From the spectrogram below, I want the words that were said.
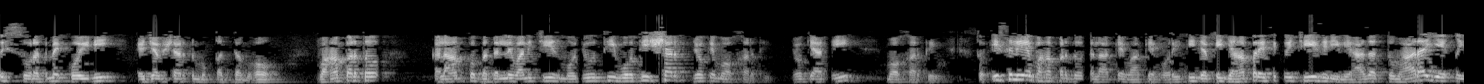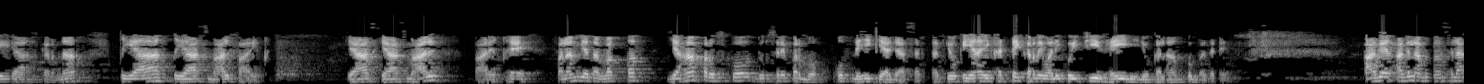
اس صورت میں کوئی نہیں کہ جب شرط مقدم ہو۔ وہاں پر تو کلام کو بدلنے والی چیز موجود تھی، وہ تھی شرط جو کہ موخر تھی، جو کیا تھی؟ موخر تھی۔ تو اس لیے وہاں پر دو طلاقیں واقع ہو رہی تھی، جبکہ یہاں پر ایسی کوئی چیز ہی نہیں، لہٰذا تمہارا یہ قیاس کرنا قیاس قیاس مال فارغ قیاس قیاس مال فارغ ہے۔ فلم یا توقف یہاں پر اس کو دوسرے پر موقف نہیں کیا جا سکتا، کیونکہ یہاں اکٹھے کرنے والی کوئی چیز ہے ہی نہیں جو کلام کو بدلے۔ اگر اگلا مسئلہ،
